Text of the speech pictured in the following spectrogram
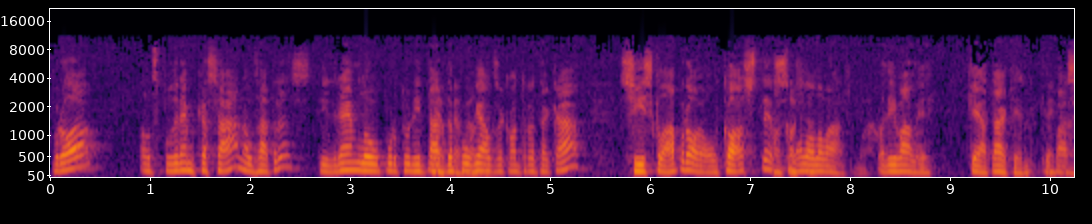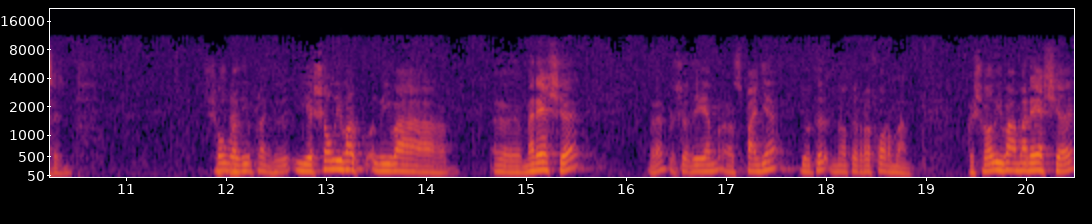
Però els podrem caçar, en els altres? Tindrem l'oportunitat de poder-los contraatacar? Sí, és clar, però el cost és El cost, molt elevat. Va dir, vale, que ataquen, que Sí, passen. Això ho va dir Frank. I això li va, li va eh, mereixer, eh, per això dèiem, a Espanya no té, no té reforma. Això li va mereixer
